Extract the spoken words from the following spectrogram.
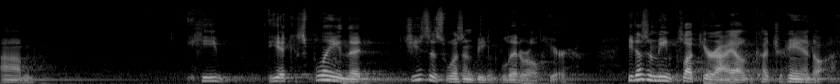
um, he, he explained that Jesus wasn't being literal here. He doesn't mean pluck your eye out and cut your hand off.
